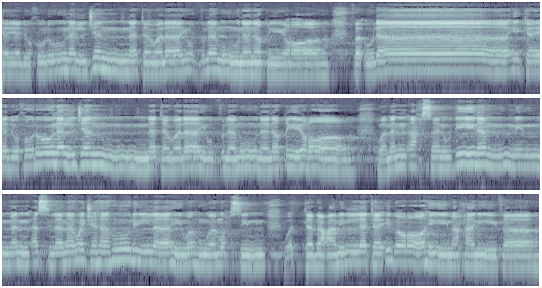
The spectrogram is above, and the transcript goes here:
يدخلون الجنة ولا يظلمون نقيرا فأولئك يدخلون الجنة ولا يظلمون نقيرا ومن أحسن دينا ممن أسلم وجهه لله وهو محسن واتبع ملة إبراهيم حنيفا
